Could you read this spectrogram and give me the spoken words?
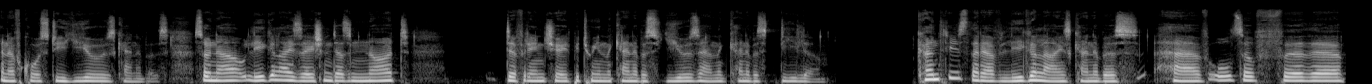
and of course to use cannabis. So now legalization does not differentiate between the cannabis user and the cannabis dealer. Countries that have legalized cannabis have also further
